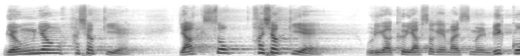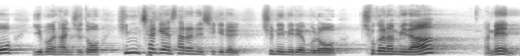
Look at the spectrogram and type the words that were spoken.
명령하셨기에, 약속하셨기에 우리가 그 약속의 말씀을 믿고 이번 한 주도 힘차게 살아내시기를 주님 이름으로 축원합니다. 아멘.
